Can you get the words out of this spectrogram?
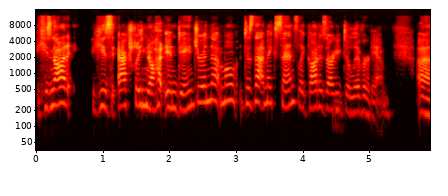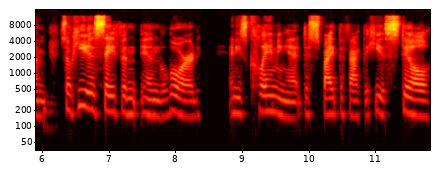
he's not he's actually not in danger in that moment does that make sense like god has already mm-hmm. delivered him um mm-hmm. so he is safe in in the lord and he's claiming it despite the fact that he is still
